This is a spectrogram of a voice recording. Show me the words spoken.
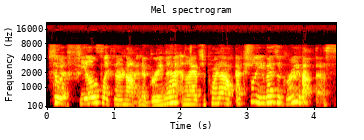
So it feels like they're not in agreement. And I have to point out, actually, you guys agree about this.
